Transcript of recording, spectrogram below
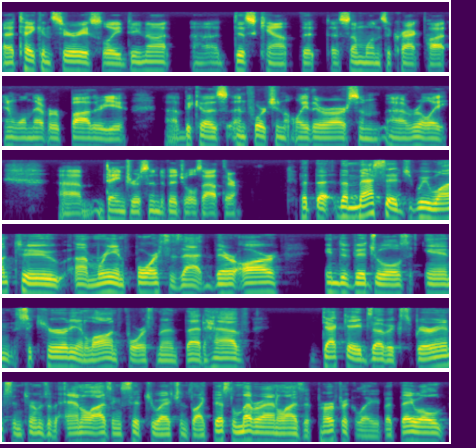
uh, taken seriously. Do not uh, discount that uh, someone's a crackpot and will never bother you, uh, because unfortunately there are some uh, really um, dangerous individuals out there. But the the message we want to um, reinforce is that there are individuals in security and law enforcement that have decades of experience in terms of analyzing situations like this. They'll never analyze it perfectly, but they will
